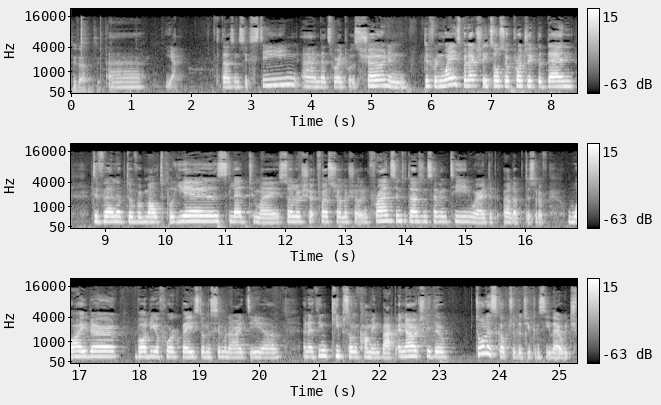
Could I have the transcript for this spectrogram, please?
2006. Uh, yeah, 2016, and that's where it was shown in different ways. But actually, it's also a project that then developed over multiple years, led to my solo show, first solo show in France in 2017, where I developed a sort of wider body of work based on a similar idea, and I think keeps on coming back. And now, actually, the tallest sculpture that you can see there, which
